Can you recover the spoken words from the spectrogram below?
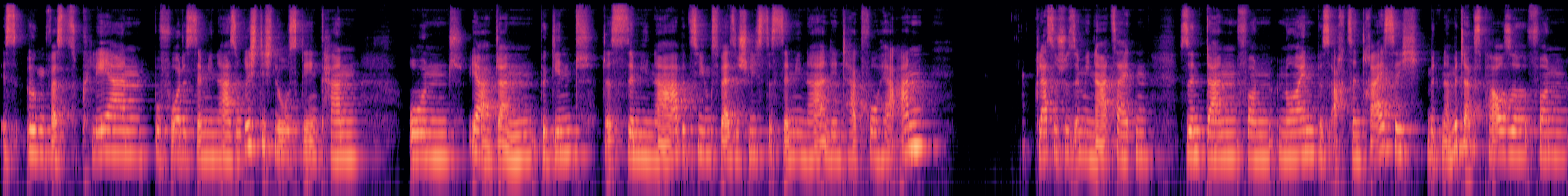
ist irgendwas zu klären, bevor das Seminar so richtig losgehen kann. Und ja, dann beginnt das Seminar beziehungsweise schließt das Seminar an den Tag vorher an. Klassische Seminarzeiten sind dann von 9 bis 18.30 mit einer Mittagspause von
